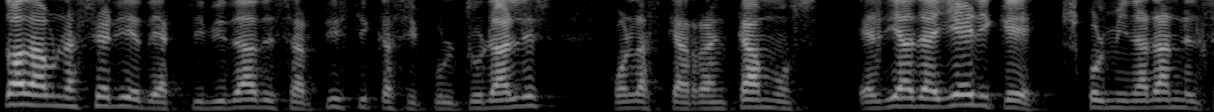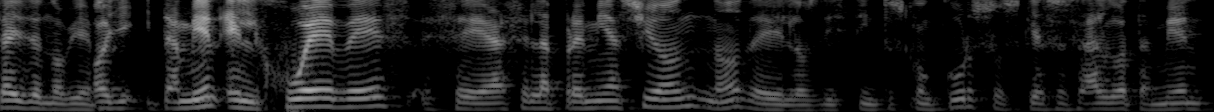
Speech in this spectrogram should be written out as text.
toda una serie de actividades artísticas y culturales con las que arrancamos el día de ayer y que pues, culminarán el 6 de noviembre. Oye, y también el jueves se hace la premiación, ¿no? De los distintos concursos, que eso es algo también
